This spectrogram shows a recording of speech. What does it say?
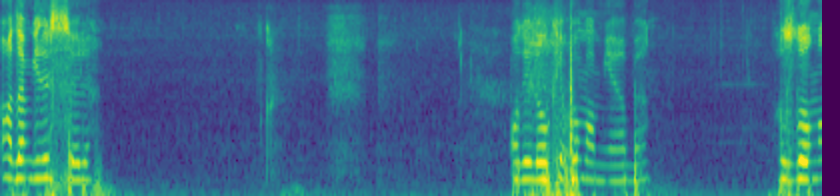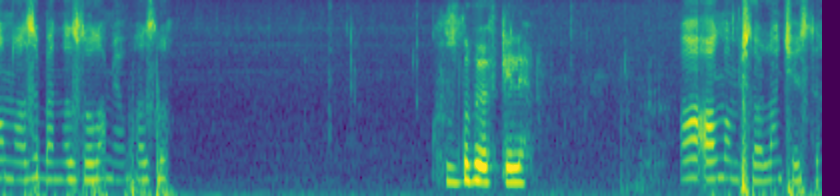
Adam gelirse söyle. O değil ok yapamam ya ben. Hızlı olmam lazım. Ben de hızlı olamıyorum fazla. hızlı ve öfkeli. Aa almamışlar lan chest'i.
